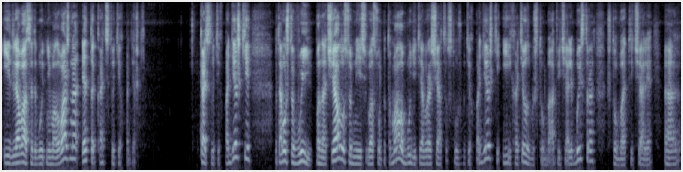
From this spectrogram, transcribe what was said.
и для вас это будет немаловажно, это качество техподдержки. Качество техподдержки Потому что вы поначалу, особенно если у вас опыта мало, будете обращаться в службу техподдержки. И хотелось бы, чтобы отвечали быстро, чтобы отвечали э,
